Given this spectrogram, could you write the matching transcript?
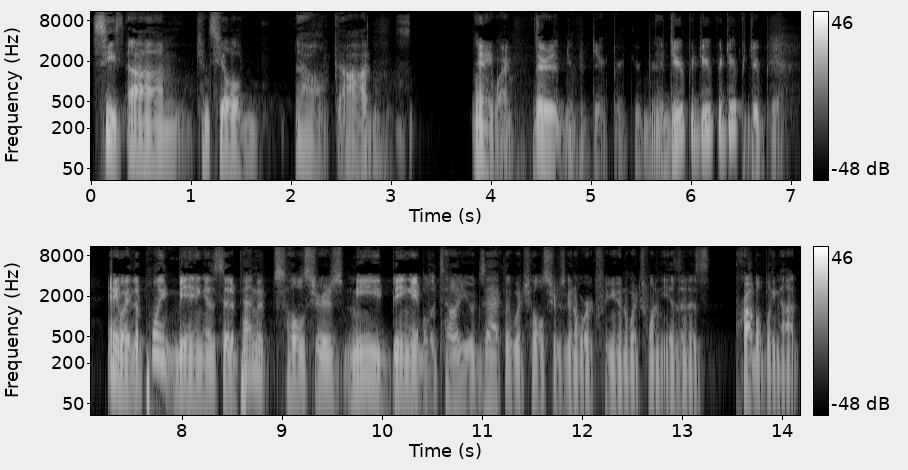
see, um, concealed, oh God. Anyway, there, duper duper duper duper. Anyway, the point being is that appendix holsters, me being able to tell you exactly which holster is going to work for you and which one isn't is probably not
